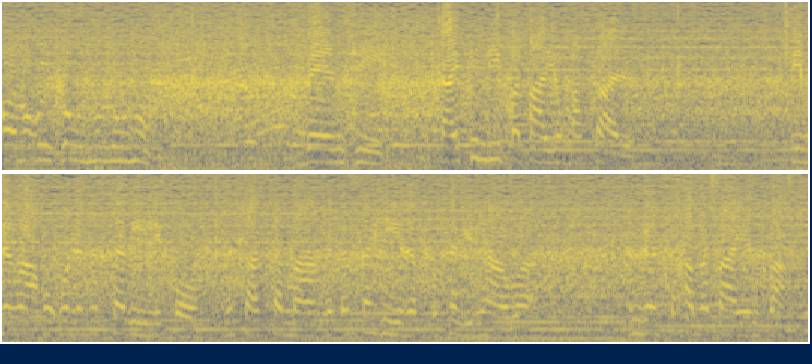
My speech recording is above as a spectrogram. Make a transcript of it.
Paano ko ikaw inulunod? Benji, kahit hindi pa tayo kasal, pinangako ko na sa sarili ko na sasamahan kita sa hirap o sa ginhawa hanggang sa kamatayan pa.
